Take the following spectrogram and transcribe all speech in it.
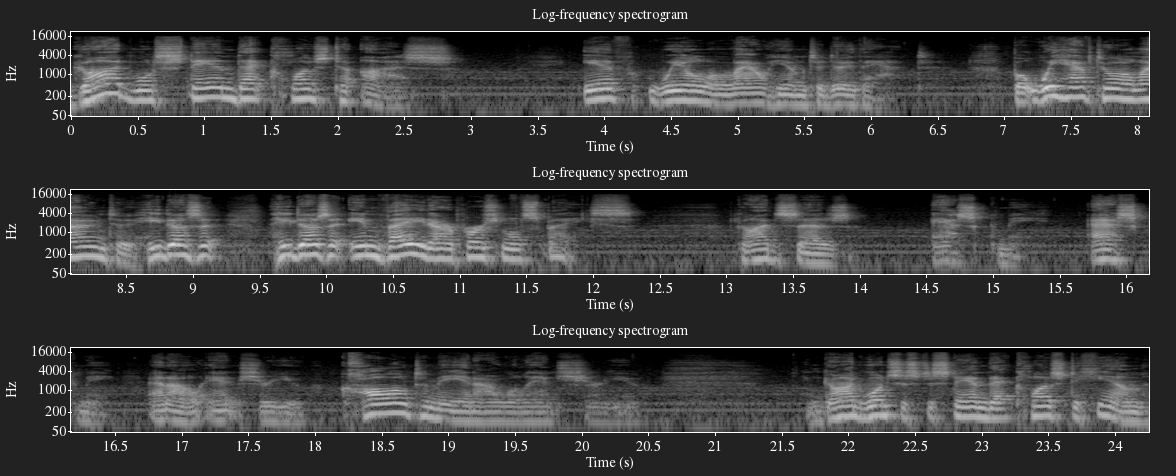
God will stand that close to us if we'll allow him to do that. But we have to allow him to. He doesn't he doesn't invade our personal space. God says, "Ask me. Ask me, and I'll answer you. Call to me and I will answer you." And God wants us to stand that close to him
